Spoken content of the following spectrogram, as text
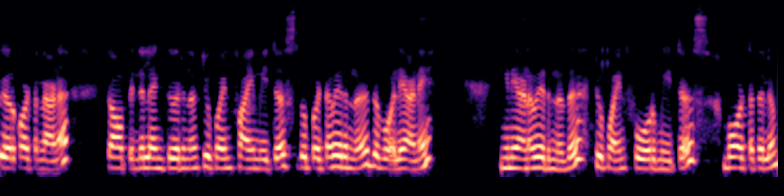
pure cotton ആണ്. ടോപ്പിന്റെ ലെങ്ത് വരുന്നത് two point five metres dupatta വരുന്നത് ഇതുപോലെയാണ്. ഇങ്ങനെയാണ് വരുന്നത്. ടു പോയിന്റ് ഫോർ മീറ്റേഴ്സ് ബോട്ടത്തിലും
